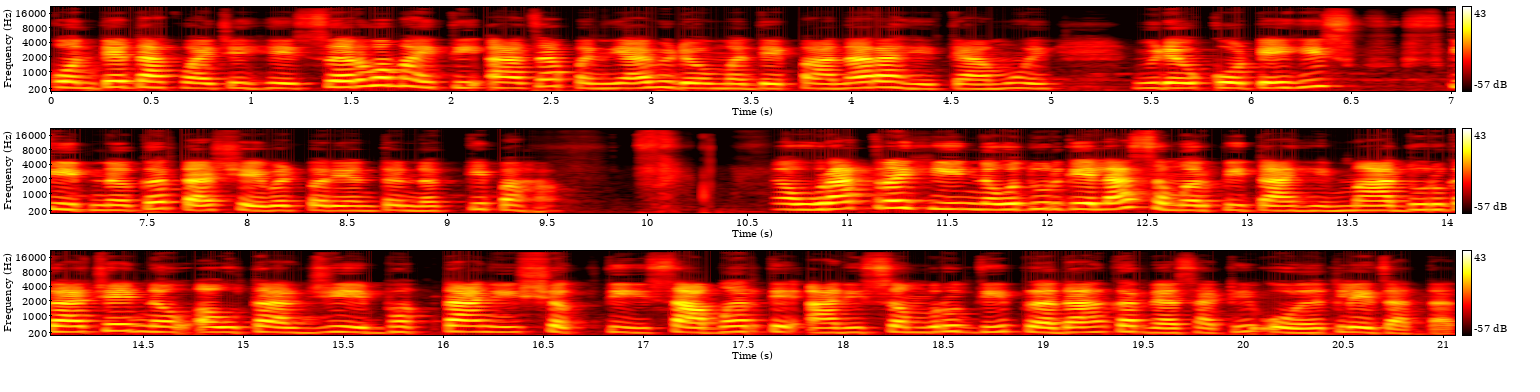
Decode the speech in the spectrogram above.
कोणते दाखवायचे हे सर्व माहिती आज आपण या व्हिडिओमध्ये पाहणार आहे. त्यामुळे व्हिडिओ कोठेही स्किप न करता शेवटपर्यंत नक्की पहा. नवरात्र ही नवदुर्गेला समर्पित आहे. मा दुर्गाचे नव अवतार जी भक्तांनी शक्ती सामर्थ्य आणि समृद्धी प्रदान करण्यासाठी ओळखले जातात.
